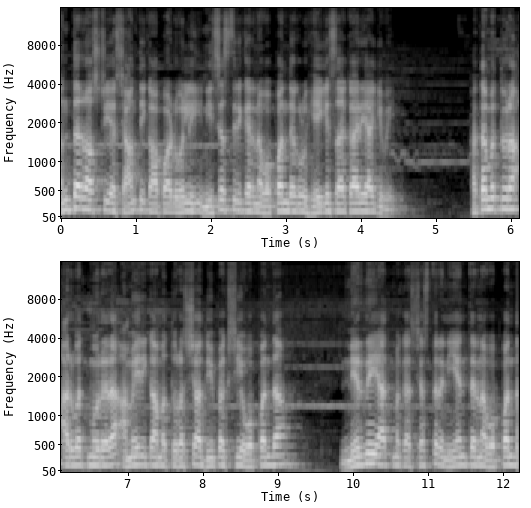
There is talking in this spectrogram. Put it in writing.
ಅಂತಾರಾಷ್ಟ್ರೀಯ ಶಾಂತಿ ಕಾಪಾಡುವಲ್ಲಿ ನಿಶಸ್ತ್ರೀಕರಣ ಒಪ್ಪಂದಗಳು ಹೇಗೆ ಸಹಕಾರಿಯಾಗಿವೆ? ಹತ್ತೊಂಬತ್ತು ನೂರ ಅರವತ್ತ್ಮೂರರ ಅಮೆರಿಕ ಮತ್ತು ರಷ್ಯಾ ದ್ವಿಪಕ್ಷೀಯ ಒಪ್ಪಂದ, ನಿರ್ಣಯಾತ್ಮಕ ಶಸ್ತ್ರ ನಿಯಂತ್ರಣ ಒಪ್ಪಂದ,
